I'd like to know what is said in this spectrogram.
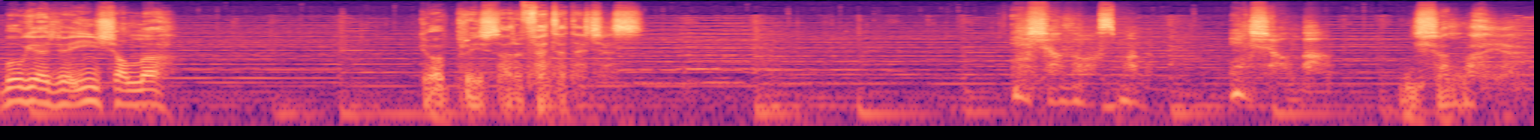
Bu gece inşallah Köprühisar'ı fethedeceğiz. İnşallah Osman'ım. İnşallah. İnşallah ya.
